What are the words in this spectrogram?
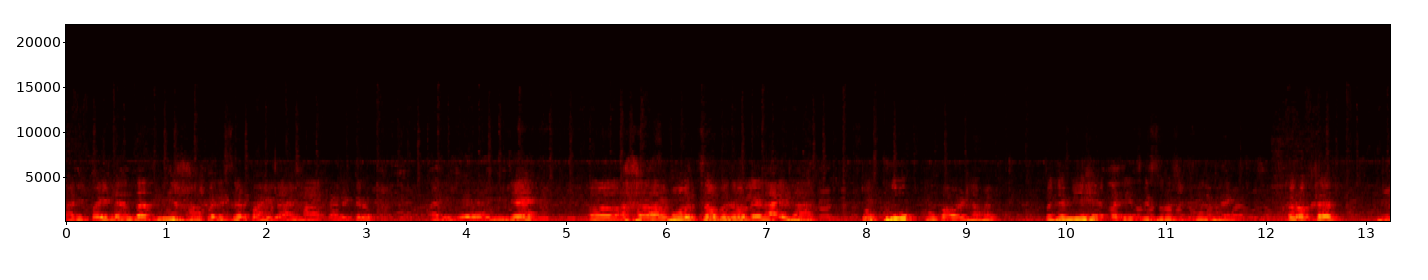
आणि पहिल्यांदाच मी हा परिसर पाहिला आहे हा कार्यक्रम. आणि जे आणि जे हा महोत्सव भरवलेला आहे ना तो खूप खूप आवडला मला. म्हणजे मी हे कधीच विसरू शकणार नाही. खरोखर मी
